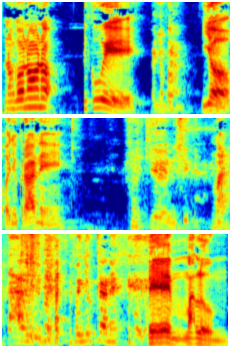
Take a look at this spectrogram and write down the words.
Nang kono ono iku e. Kan. Iya, banyu krane. Banyu kan ya. Eh, maklum.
